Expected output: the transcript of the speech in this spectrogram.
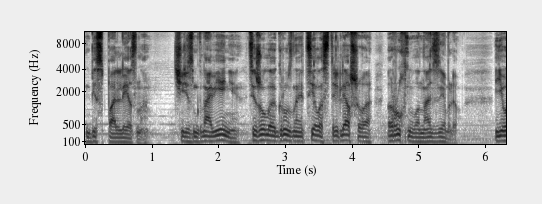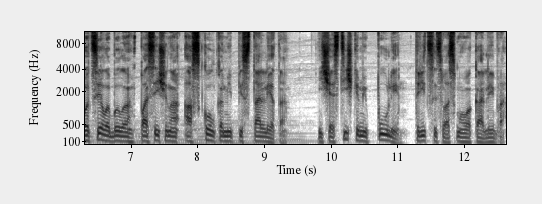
бесполезно. Через мгновение тяжелое грузное тело стрелявшего рухнуло на землю. Его тело было посечено осколками пистолета и частичками пули 38-го калибра.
